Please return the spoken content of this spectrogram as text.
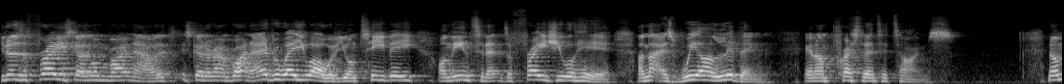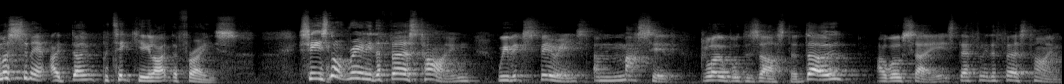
You know, there's a phrase going on right now. It's going around right now. Everywhere you are, whether you're on TV, on the internet, there's a phrase you will hear, and that is, We are living in unprecedented times. Now, I must admit, I don't particularly like the phrase. See, it's not really the first time we've experienced a massive global disaster, though I will say it's definitely the first time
